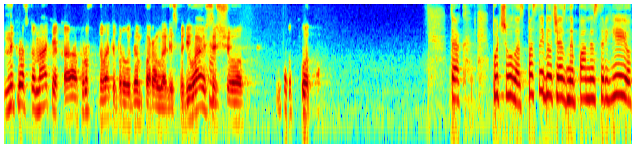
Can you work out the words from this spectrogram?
не просто натяк, а просто давайте проведемо паралелі. Сподіваюся, Так. що от, от Так, почула. Спасибі величезне, пане Сергію.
